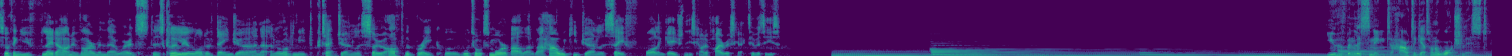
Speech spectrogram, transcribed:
So I think you've laid out an environment there where it's there's clearly a lot of danger and, and a lot of need to protect journalists. So after the break, we'll we'll talk some more about that, about how we keep journalists safe while engaged in these kind of high risk activities. You have been listening to How to Get on a Watch List,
